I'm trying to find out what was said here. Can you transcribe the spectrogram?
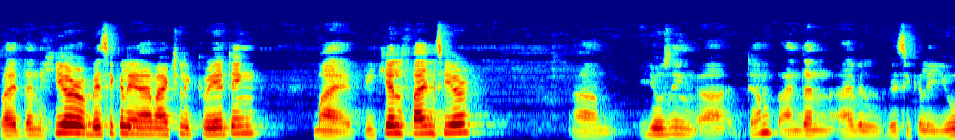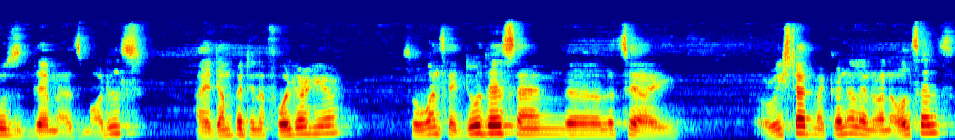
right. Then here, basically, I am actually creating my PKL files here um, using uh, dump, and then I will basically use them as models. I dump it in a folder here. So once I do this, and uh, let's say I restart my kernel and run all cells,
